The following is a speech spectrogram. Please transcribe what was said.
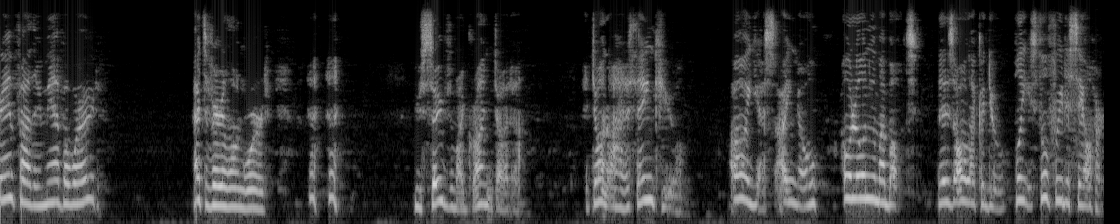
Grandfather, may I have a word? That's a very long word. you saved my granddaughter. I don't know how to thank you. Oh, yes, I know. I will loan you my boat. That is all I could do. Please, feel free to sail her.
